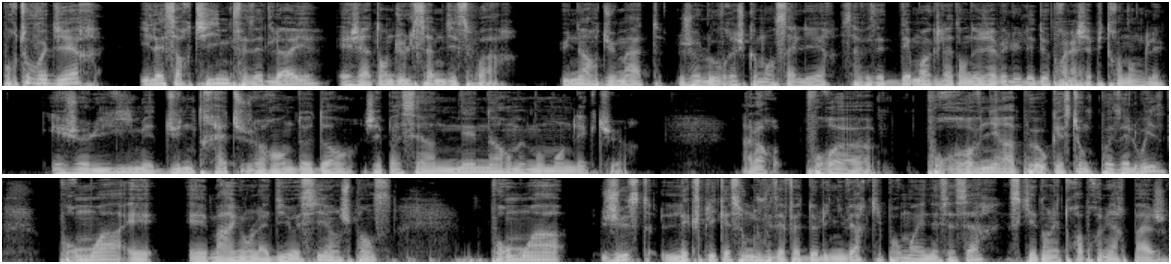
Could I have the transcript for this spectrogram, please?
pour tout vous dire, il est sorti, il me faisait de l'œil et j'ai attendu le samedi soir. Une heure du mat, je l'ouvre et je commence à lire. Ça faisait des mois que je l'attendais, j'avais lu les deux premiers Ouais. chapitres en anglais. Et je lis, mais d'une traite, je rentre dedans. J'ai passé un énorme moment de lecture. Alors, pour, euh, pour revenir un peu aux questions que posait Louise, pour moi, et, et Marion l'a dit aussi, hein, je pense, pour moi, juste l'explication que je vous ai faite de l'univers, qui pour moi est nécessaire, ce qui est dans les trois premières pages,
